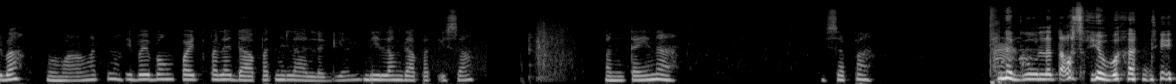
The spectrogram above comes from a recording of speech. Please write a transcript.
Diba? Umangat na. Iba-ibang part pala dapat nilalagyan. Hindi lang dapat isa. Pantay na. Isa pa. Nagulat ako sa'yo, buddy.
